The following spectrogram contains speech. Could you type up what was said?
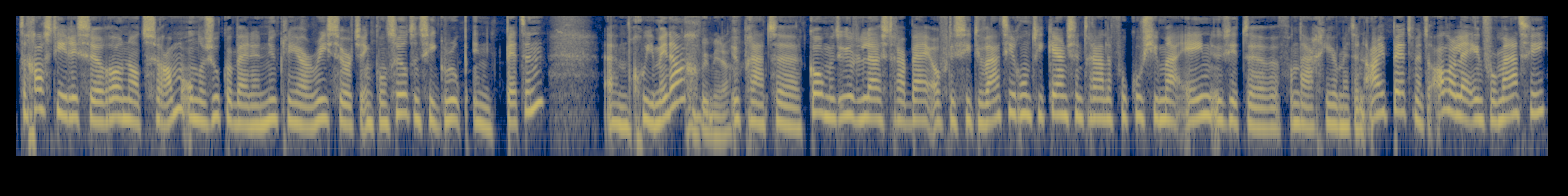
De gast hier is eh, Ronald Schram, onderzoeker bij de Nuclear Research and Consultancy Group in Petten. Um, goedemiddag. Goedemiddag. U praat uh, komend uur de luisteraar bij over de situatie rond die kerncentrale Fukushima 1. U zit uh, vandaag hier met een iPad met allerlei informatie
